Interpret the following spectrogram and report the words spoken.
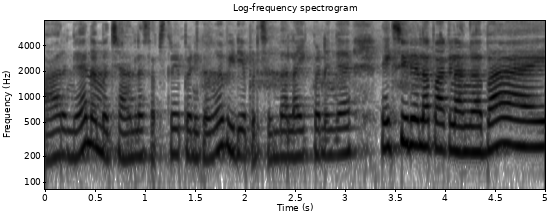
பாருங்கள் நம்ம சேனலை சப்ஸ்கிரைப் பண்ணிக்கோங்க. வீடியோ பிடிச்சிருந்தா லைக் பண்ணுங்கள் நெக்ஸ்ட் வீடியோலாம் பார்க்கலாங்க பாய்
